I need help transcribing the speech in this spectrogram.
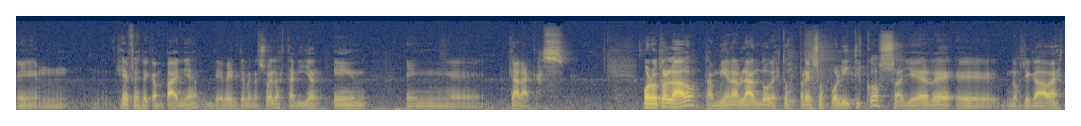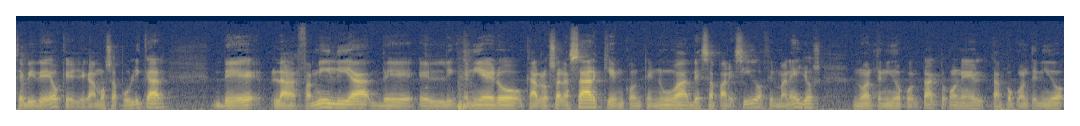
em, jefes de campaña de 20 Venezuela estarían en en eh, Caracas. Por otro lado, también hablando de estos presos políticos, ayer eh, nos llegaba este video que llegamos a publicar de la familia del ingeniero Carlos Salazar, quien continúa desaparecido, afirman ellos, no han tenido contacto con él, tampoco han tenido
